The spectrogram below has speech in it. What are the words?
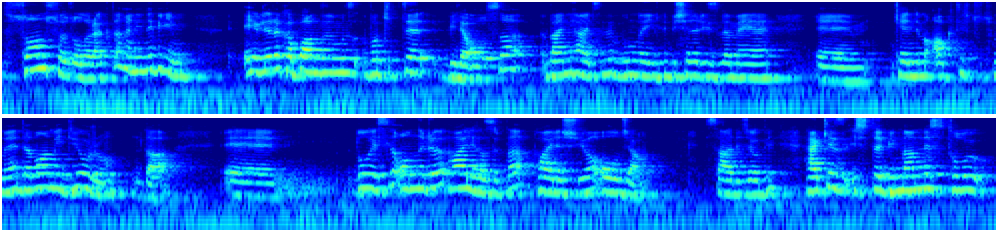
Son söz olarak da hani ne bileyim evlere kapandığımız vakitte bile olsa ben nihayetinde bununla ilgili bir şeyler izlemeye, kendimi aktif tutmaya devam ediyorum da. Dolayısıyla onları hali hazırda paylaşıyor olacağım. Sadece o değil. Herkes işte bilmem ne stoğu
